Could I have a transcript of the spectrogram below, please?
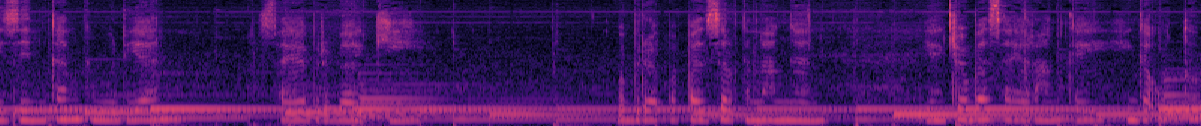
izinkan kemudian saya berbagi beberapa puzzle kenangan yang coba saya rangkai hingga utuh.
